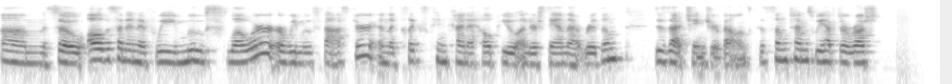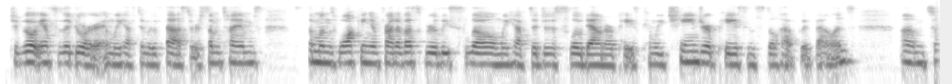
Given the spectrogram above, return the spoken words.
Um, so all of a sudden, if we move slower or we move faster and the clicks can kind of help you understand that rhythm, does that change your balance? Because sometimes we have to rush to go answer the door and we have to move faster. Sometimes someone's walking in front of us really slow and we have to just slow down our pace. Can we change our pace and still have good balance? Um, so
